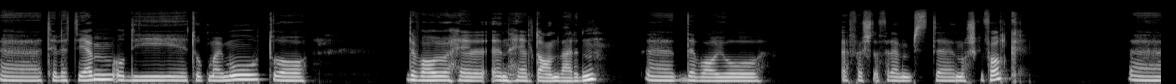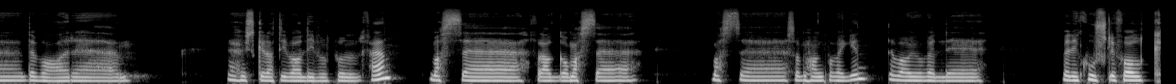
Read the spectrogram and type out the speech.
eh, til et hjem, og de tok meg imot, og det var jo en helt annen verden. Eh, det var jo eh, først og fremst norske folk. Det var Jeg husker at de var Liverpool-fan. Masse flagg og masse, masse som hang på veggen. Det var jo veldig, veldig koselige folk.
